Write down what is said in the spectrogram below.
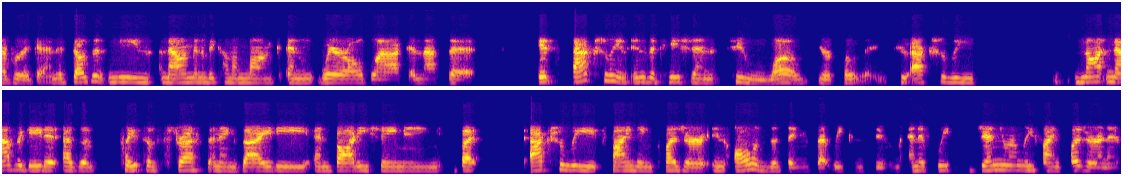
ever again. It doesn't mean now I'm going to become a monk and wear all black and that's it. It's actually an invitation to love your clothing, to actually not navigate it as a place of stress and anxiety and body shaming, but actually finding pleasure in all of the things that we consume. And if we genuinely find pleasure in it,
